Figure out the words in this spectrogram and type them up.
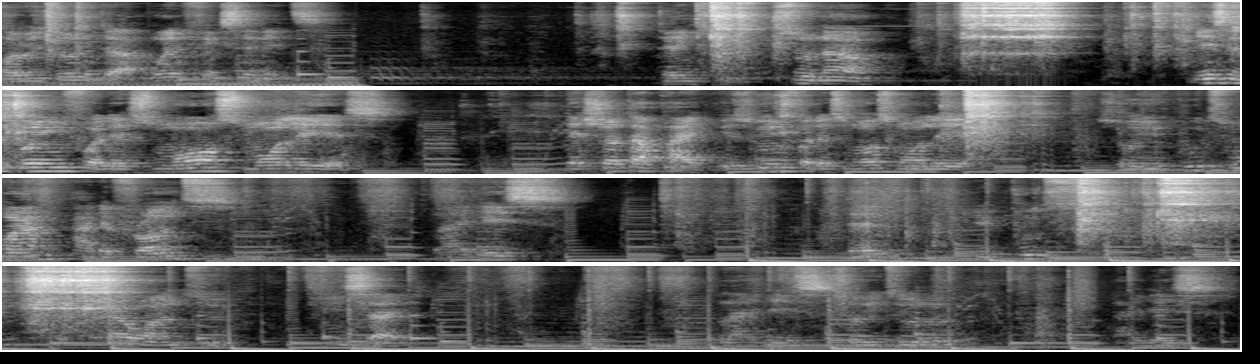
horizontal when fixing it. Thank you. So now this is going for the small small layers. The shorter pipe is going for the small small layers. So you put one at the front like this. Then you put that one too inside like this. So it will look like this.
